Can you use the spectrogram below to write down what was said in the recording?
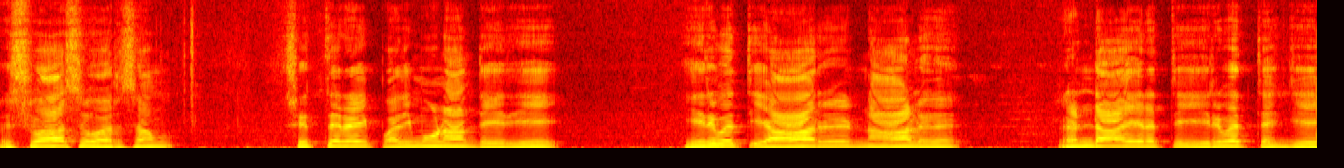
விஸ்வாசு வருஷம் சித்திரை பதிமூணாம் தேதி இருபத்தி ஆறு நாலு ரெண்டாயிரத்தி இருபத்தஞ்சி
